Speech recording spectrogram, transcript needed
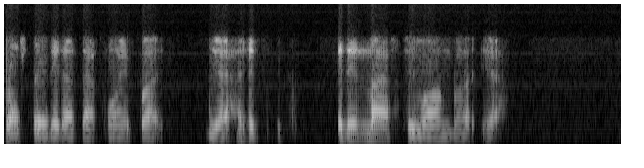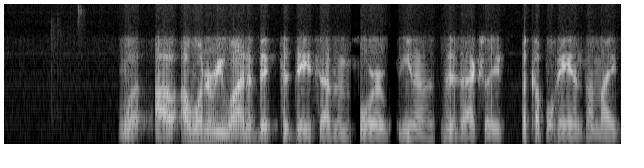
frustrated at that point. But yeah, it it didn't last too long. But yeah. Well, I, I want to rewind a bit to day seven for, you know, there's actually a couple hands I might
